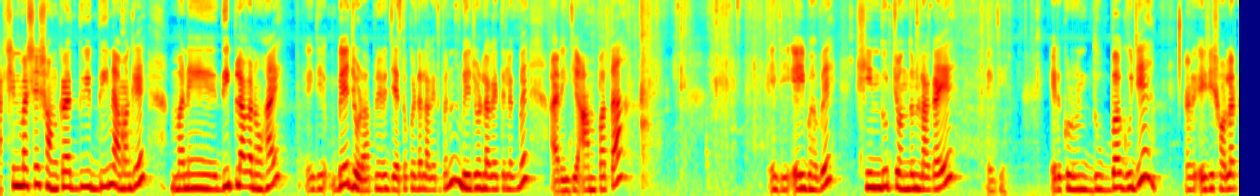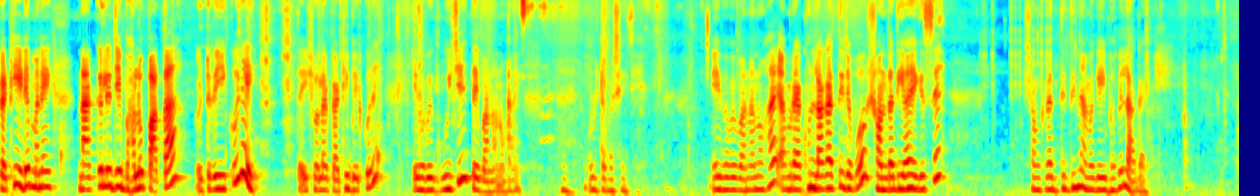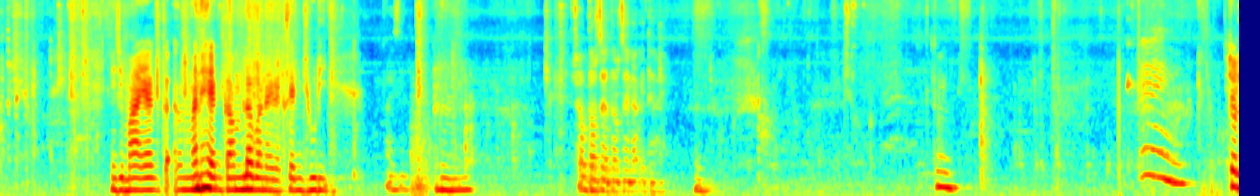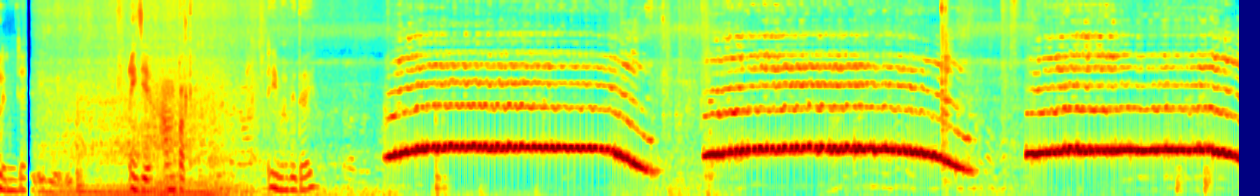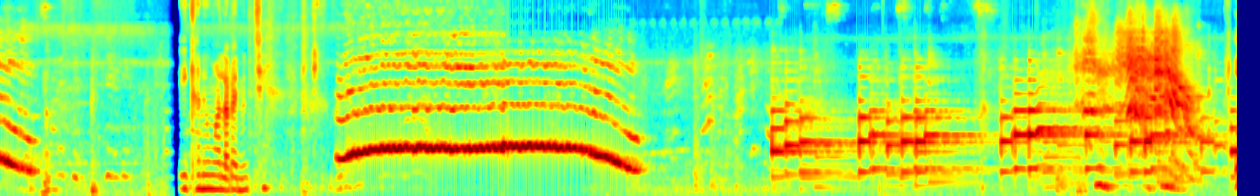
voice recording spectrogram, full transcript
আশ্বিন মাসের সংক্রান্তির দিন আমাকে মানে দীপ লাগানো হয়। এই যে বেজোড় আপনারা যত কটা লাগাতে পারেন, বেজোড় লাগাইতে লাগবে। আর এই যে আম পাতা, এই যে এইভাবে সিন্দুর চন্দন লাগায়ে, এই যে এরকম দুব্বা গুজে, আর এই যে শলার কাঠি, এটা মানে নারকেলের যে ভালো পাতা ওইটার ই করে, তাই শলার কাঠি বের করে এভাবে গুজে তাই বানানো হয়। হ্যাঁ উল্টা পাশে যে। এইভাবে বানানো হয়। আমরা এখন লাগাতে যাব। সন্ধ্যা দেওয়া হয়ে গেছে। সংক্রান্তির দিন আমাকে এইভাবে লাগায়। এই যে মা এক মানে এক গামলা বানায় রাখছে এক ঝুড়ি। যে সব দরজায় দরজায় লাগাইতে হয়। তুমি চলেন যাই। এই যে আম পাতা। এইভাবে দেয়। এইখানেও মা লাগাই নিচ্ছি।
